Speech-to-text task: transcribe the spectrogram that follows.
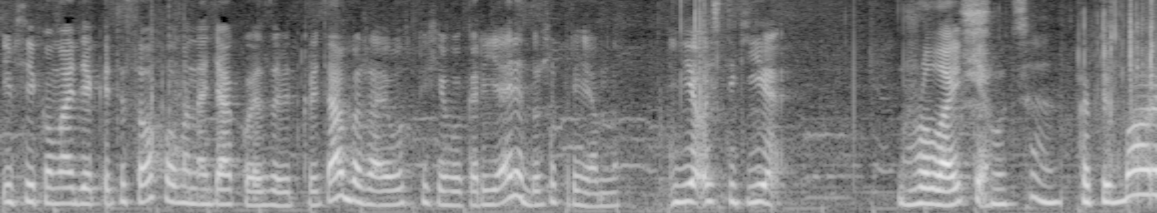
і всій команді Кеті Сохо. Вона дякує за відкриття, бажаю успіхів у кар'єрі. Дуже приємно. Є ось такі. Жолайки. Що це? Капібари.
